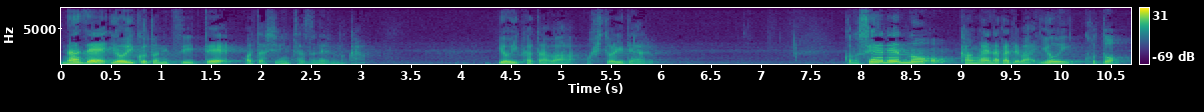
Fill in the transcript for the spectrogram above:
なぜ良いことについて私に尋ねるのか。良い方はお一人である。この青年の考えの中では良いこと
